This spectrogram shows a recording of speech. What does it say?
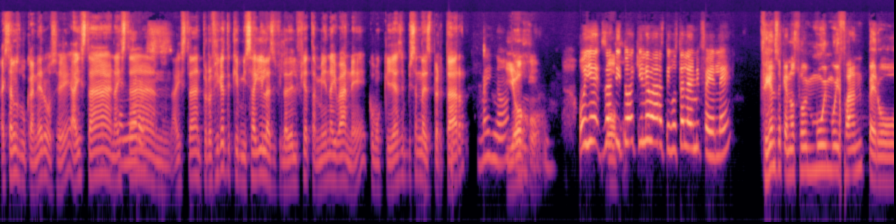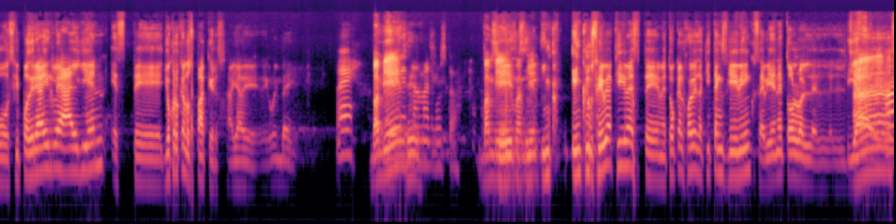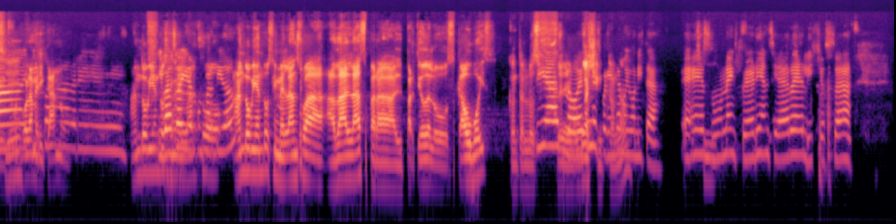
Ahí están los bucaneros, ¿eh? Ahí están, ahí están, ahí están. Pero fíjate que mis águilas de Filadelfia también ahí van, ¿eh? Como que ya se empiezan a despertar. Ay, no. Y ojo. Oye, Santi, Ojo. ¿tú a quién le vas? ¿Te gusta la NFL? Fíjense que no soy muy, muy fan, pero si podría irle a alguien, este, yo creo que a los Packers, allá de, de Green Bay. Eh, Van bien, mal gusto. Van bien, sí, van sí. bien. Inc- inclusive aquí este, me toca el jueves aquí Thanksgiving, se viene todo el, el- el día Ah, de sí. fútbol americano. Ando viendo, ¿Y vas si me a ir a algún lanzo- partido? ando viendo si me lanzo a, a Dallas para el partido de los Cowboys. Contra los Sí, eh, hazlo, es una experiencia ¿no? muy bonita. Es Sí. una experiencia religiosa.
